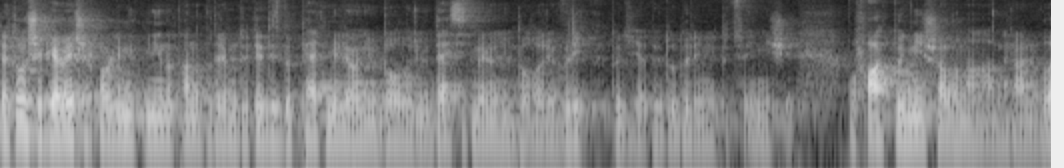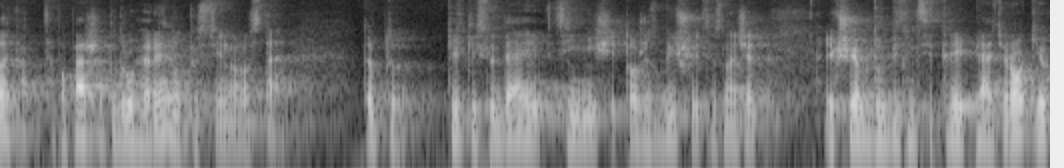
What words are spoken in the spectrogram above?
для того, щоб я вичерпав ліміт, мені, напевно, потрібно дійти десь до 5 мільйонів доларів, 10 мільйонів доларів в рік. Тоді я дійду до ліміту цієї ніші. По факту, ніша вона нереально велика. Це по-перше, по-друге, ринок постійно росте. Тобто кількість людей в цій ніші теж збільшується. Значить, якщо я буду в бізнесі 3-5 років,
